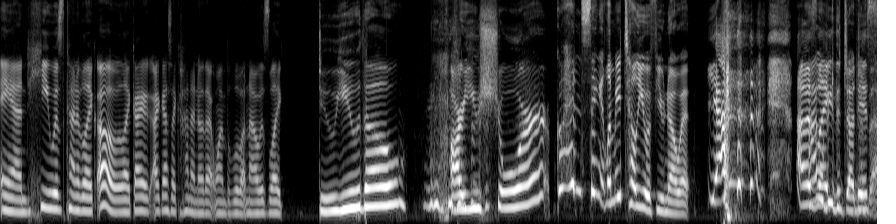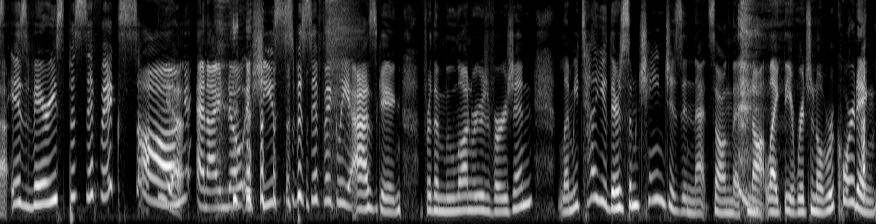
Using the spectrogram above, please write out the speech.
and he was kind of like oh like i, I guess i kind of know that one blah, blah, blah. and i was like do you though are you sure Go ahead and sing it. Let me tell you if you know it. yeah. I was I like, be the judge of this that." is very specific song. Yeah. And I know if she's specifically asking for the Moulin Rouge version, let me tell you, there's some changes in that song that's not like the original recording.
